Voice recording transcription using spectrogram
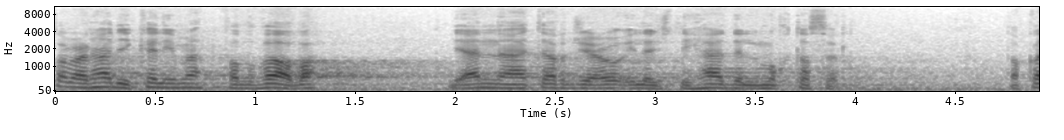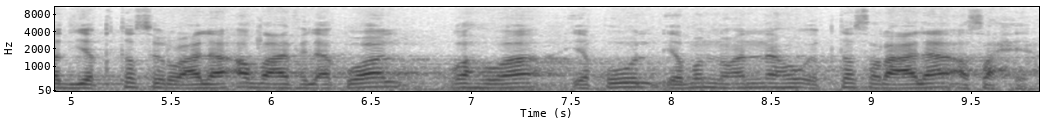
طبعا هذه كلمة فضفاضة لأنها ترجع إلى اجتهاد المختصر. فقد يقتصر على أضعف الأقوال وهو يقول يظن أنه اقتصر على أصحها.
